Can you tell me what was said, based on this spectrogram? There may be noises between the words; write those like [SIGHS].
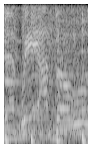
death. We are soldiers,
